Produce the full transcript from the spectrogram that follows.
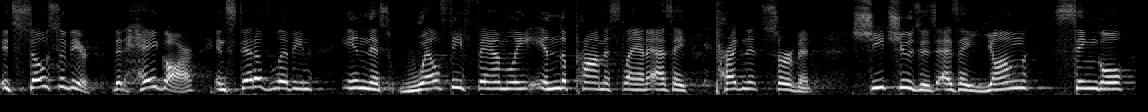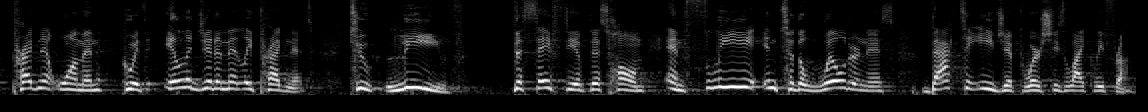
It's so severe that Hagar, instead of living in this wealthy family in the promised land as a pregnant servant, she chooses as a young, single, pregnant woman who is illegitimately pregnant to leave the safety of this home and flee into the wilderness back to Egypt, where she's likely from.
